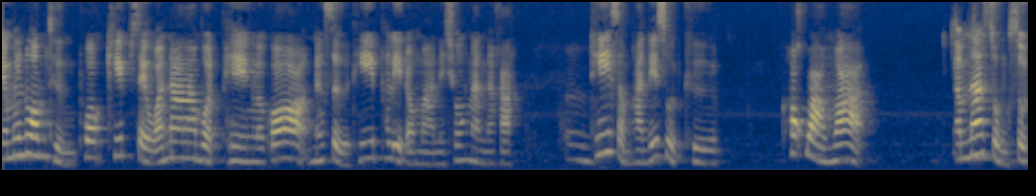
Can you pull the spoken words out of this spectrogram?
ยังไม่รวมถึงพวกคลิปเสวนาบทเพลง แล้วก็หนังสือที่ผลิตออกมาในช่วงนั้นนะคะอืมที่สำคัญที่สุดคือ ข้อความว่าอำนาจสูงสุด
